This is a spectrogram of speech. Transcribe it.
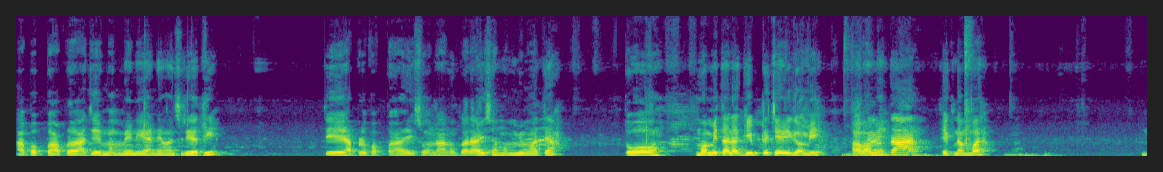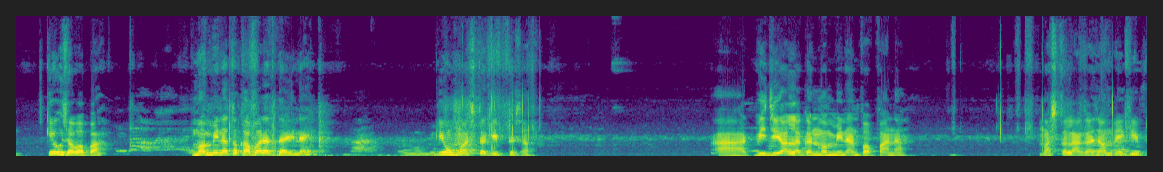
આ પપ્પા આપણો આજે મમ્મીની એનિવર્સરી હતી. તે આપણો પપ્પાએ સોનાનું કરાવ્યું છે મમ્મી માટે તો મમ્મી તને ગિફ્ટ કેવી ગમી? હા મમ્મી? એક નંબર. કેવું છે પપ્પા? મમ્મીને તો ખબર જ નહીં નહીં? કેવું મસ્ત ગિફ્ટ છે. આ બીજી આ લગ્ન મમ્મીના પપ્પાના. મસ્ત લાગે છે અમે ગિફ્ટ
